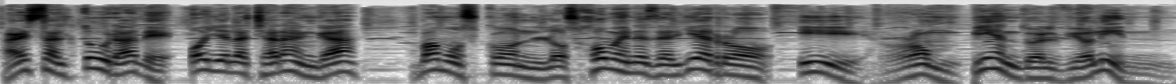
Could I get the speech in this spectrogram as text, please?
A esta altura de Oye la charanga, vamos con Los jóvenes del hierro y Rompiendo el violín.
